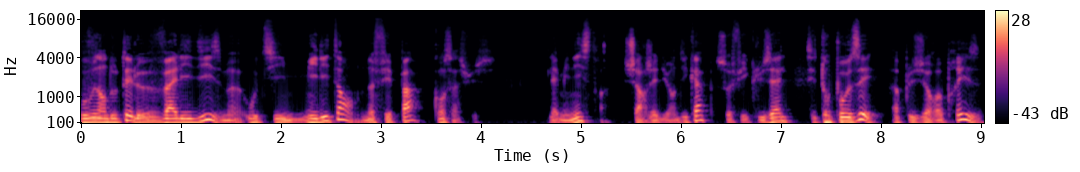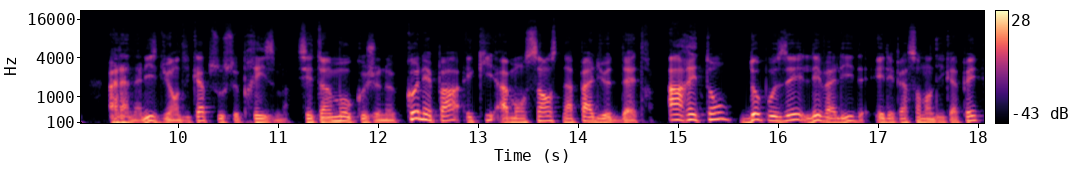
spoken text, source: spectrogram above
Vous vous en doutez, le validisme, outil militant, ne fait pas consensus. La ministre chargée du handicap, Sophie Cluzel, s'est opposée à plusieurs reprises à l'analyse du handicap sous ce prisme. C'est un mot que je ne connais pas et qui, à mon sens, n'a pas lieu d'être. Arrêtons d'opposer les valides et les personnes handicapées,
